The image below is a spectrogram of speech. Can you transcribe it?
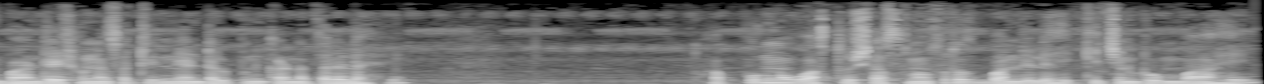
भांडे ठेवण्यासाठी नेंडल पण करण्यात आलेला आहे. हा पूर्ण वास्तुशास्त्रानुसारच बांधलेले हे किचन रूम आहे.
